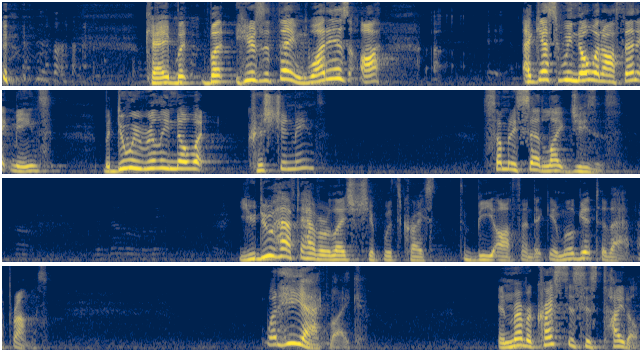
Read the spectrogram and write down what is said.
okay, but but here's the thing. What is I guess we know what authentic means, but do we really know what Christian means? Somebody said, like Jesus. You do have to have a relationship with Christ to be authentic, and we'll get to that, I promise. What he act like? And remember, Christ is his title,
